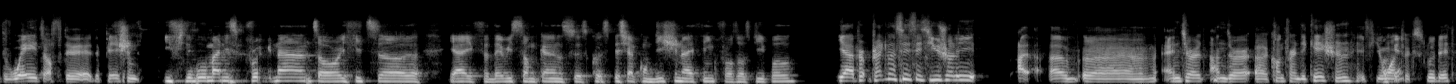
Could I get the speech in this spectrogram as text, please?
the weight of the, the patient. If the woman is pregnant, or if it's yeah, if there is some kind of special condition, I think for those people. Yeah, pregnancies is usually Uh, uh, entered under uh, contraindication if you okay. want to exclude it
